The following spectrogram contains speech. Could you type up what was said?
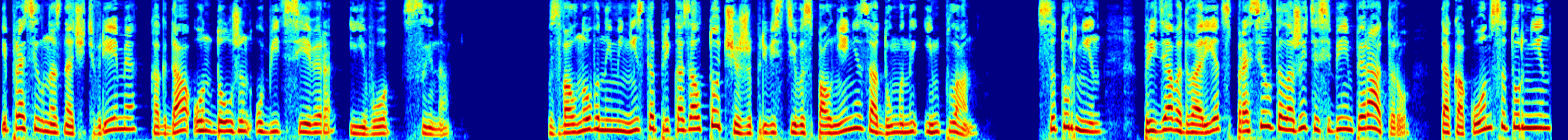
и просил назначить время, когда он должен убить Севера и его сына. Взволнованный министр приказал тотчас же привести в исполнение задуманный им план. Сатурнин, придя во дворец, просил доложить о себе императору, так как он, Сатурнин,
